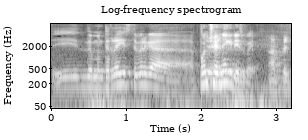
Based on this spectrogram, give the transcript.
De, de Monterrey, este verga. Poncho de. Negris, güey. Ah, pues,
